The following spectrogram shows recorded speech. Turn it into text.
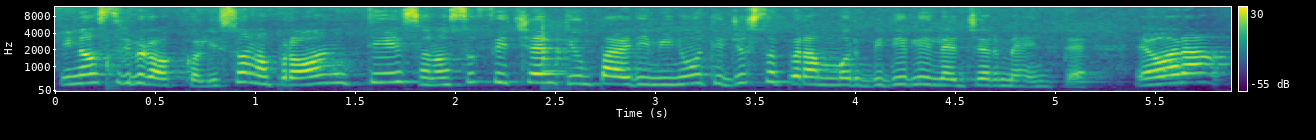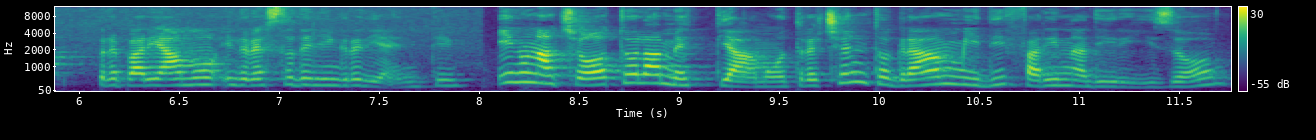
i nostri broccoli sono pronti, sono sufficienti un paio di minuti giusto per ammorbidirli leggermente e ora prepariamo il resto degli ingredienti. In una ciotola mettiamo 300 g di farina di riso,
